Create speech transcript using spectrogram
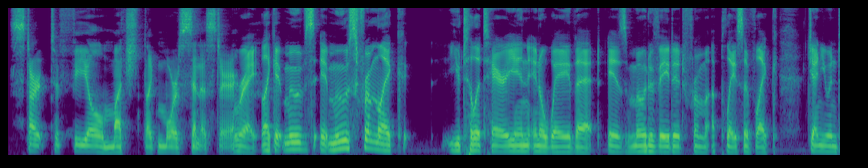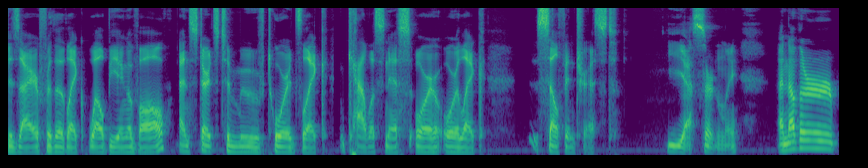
start to feel much like more sinister. right like it moves it moves from like utilitarian in a way that is motivated from a place of like genuine desire for the like well-being of all and starts to move towards like callousness or or like self-interest Yes, certainly. Another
